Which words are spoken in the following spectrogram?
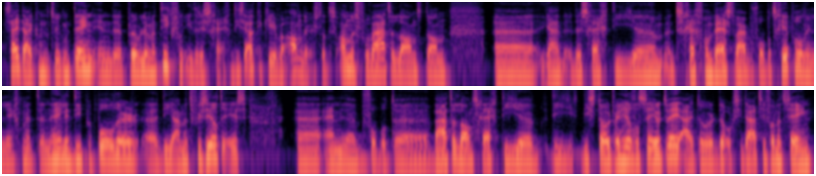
zij duiken natuurlijk meteen in de problematiek van iedere scheg. Die is elke keer weer anders. Dat is anders voor waterland dan uh, ja, de, scheg, die, uh, de scheg van West, waar bijvoorbeeld Schiphol in ligt, met een hele diepe polder die aan het verzilten is. Uh, en uh, bijvoorbeeld uh, waterlandscheg, die, die, die stoot weer heel veel CO2 uit door de oxidatie van het veen.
